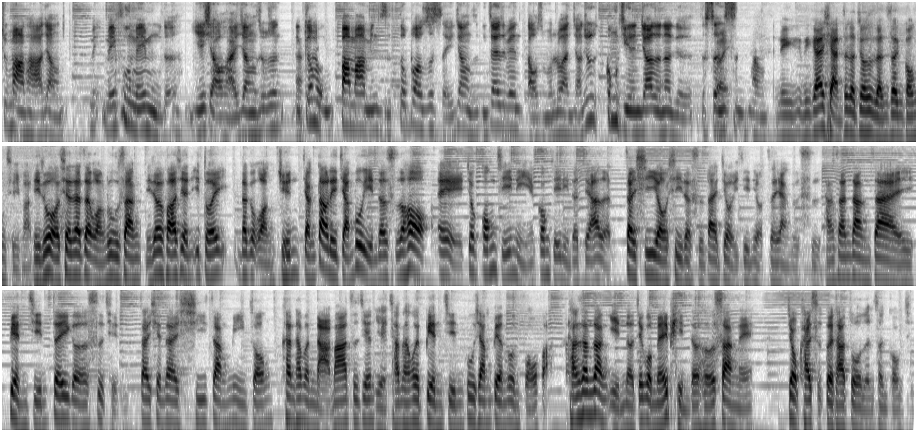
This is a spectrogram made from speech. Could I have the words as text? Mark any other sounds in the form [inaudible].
就骂他这样没没父没母的野小孩这样，就是你根本爸妈名字都不知道是谁这样子，你在这边捣什么乱讲，就是攻击人家的那个身世这样。你你该想这个就是人身攻击嘛？你如果现在在网络上，你就会发现一堆那个网军讲道理讲不赢的时候，哎，就攻击你，攻击你的家人。在西游戏的时代就已经有这样的事。唐三藏在汴京这一个事情，在现在西藏密宗看他们喇嘛之间也常常会汴京，互相辩论佛法。唐三藏赢了，结果没品的和尚呢，就开始对他做人身攻击。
